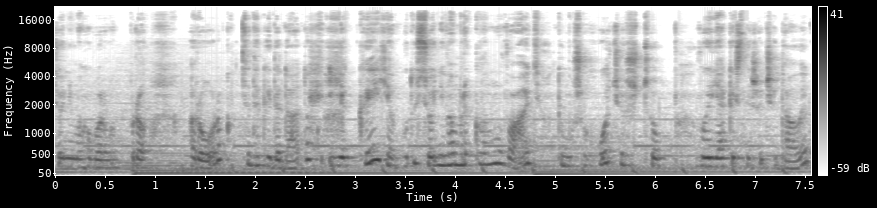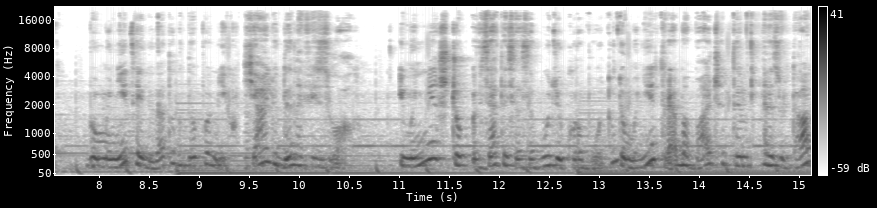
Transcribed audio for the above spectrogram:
Сьогодні ми говоримо про Рорк. Це такий додаток, який я буду сьогодні вам рекламувати, тому що хочу, щоб ви якісніше читали, бо мені цей додаток допоміг. Я людина візуал. І мені, щоб взятися за будь-яку роботу, то мені треба бачити результат.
